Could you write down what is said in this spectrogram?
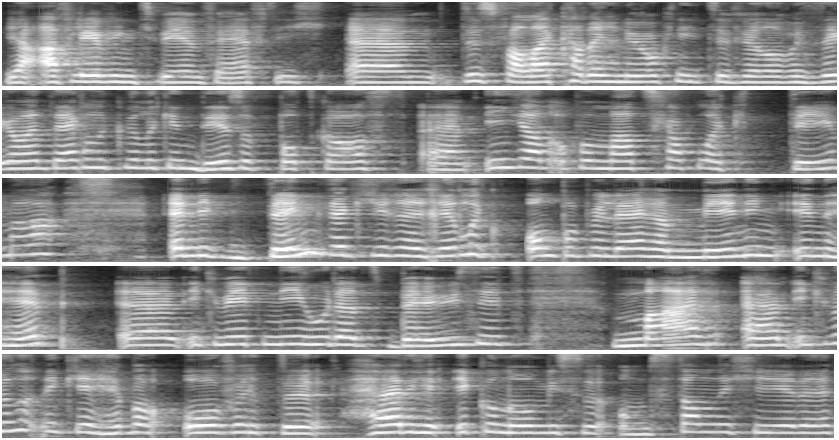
ja, aflevering 52. Um, ehm, dus voilà, ik ga er nu ook niet te veel over zeggen, want eigenlijk wil ik in deze podcast um, ingaan op een maatschappelijk thema. En ik denk dat ik hier een redelijk onpopulaire mening in heb. Uh, ik weet niet hoe dat bij u zit, maar ik wil het een keer hebben over de huidige economische omstandigheden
